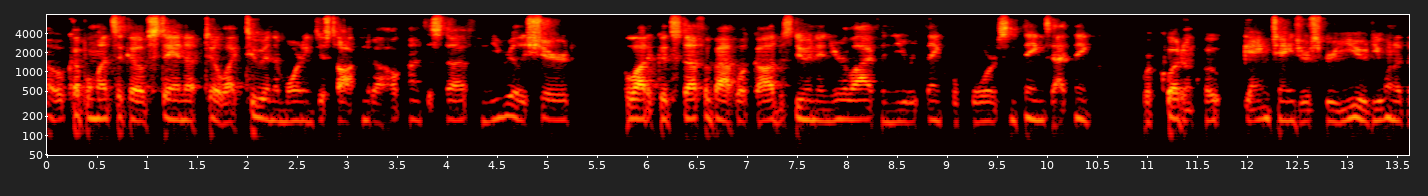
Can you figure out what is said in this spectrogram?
oh, a couple months ago of staying up till like two in the morning just talking about all kinds of stuff, and you really shared a lot of good stuff about what God was doing in your life, and you were thankful for some things I think were quote unquote game changers for you. Do you want to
